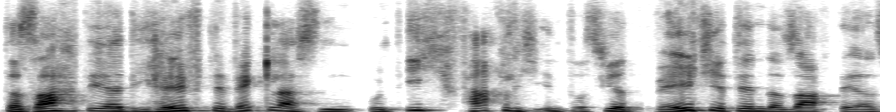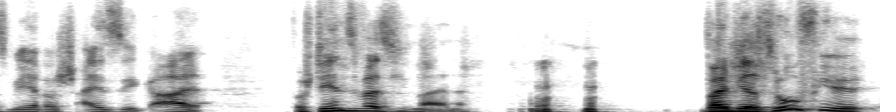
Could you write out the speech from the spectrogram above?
Da sagte er, die Hälfte weglassen. Und ich fachlich interessiert, welche denn? Da sagte er, es wäre scheißegal. Verstehen Sie, was ich meine? Weil wir so viel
